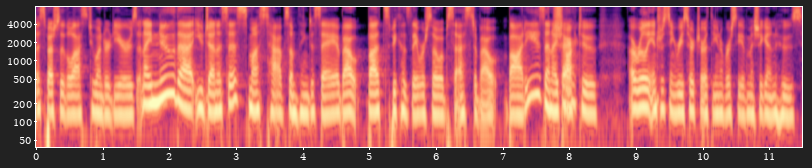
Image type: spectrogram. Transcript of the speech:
especially the last 200 years, and I knew that eugenicists must have something to say about butts because they were so obsessed about bodies. And I Sure. talked to a really interesting researcher at the University of Michigan who's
